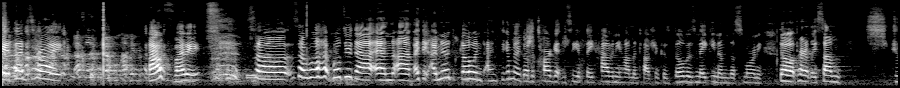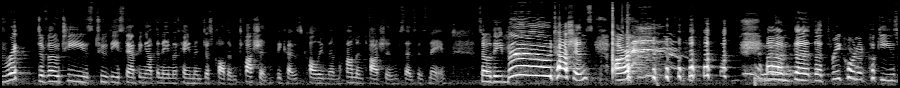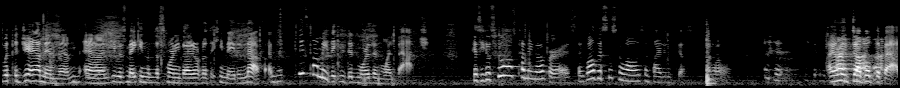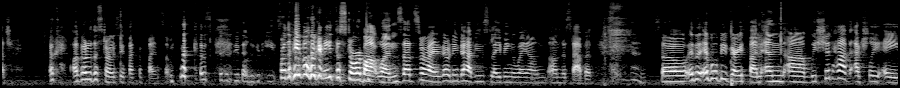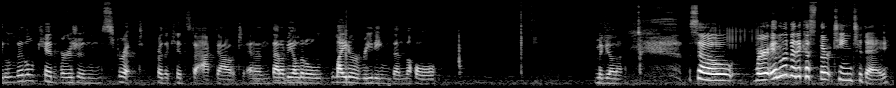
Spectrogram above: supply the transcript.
right. That's right. How funny. So so we'll we'll do that, and um, I think I'm gonna go and I think I'm gonna go to Target and see if they have any Hamantaschen because Bill was making them this morning. Though apparently some strict devotees to the stamping out the name of Haman just call them Toshin because calling them Hamantaschen says his name. So the boo Toshins are um, the the three cornered cookies with the jam in them, and he was making them this morning, but I don't know that he made enough. I'm like, please tell me that you did more than one batch, because he goes, who all's coming over? I said, well, this is who all is invited. He goes, oh, I only doubled the batch. Okay, I'll go to the store and see if I can find some. Cause For the people who can eat. for the people who can eat the store bought ones, that's right. I don't need to have you slaving away on, on the Sabbath. So it, it will be very fun. And um, we should have actually a little kid version script for the kids to act out. And that'll be a little lighter reading than the whole Megillah. So we're in Leviticus 13 today.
